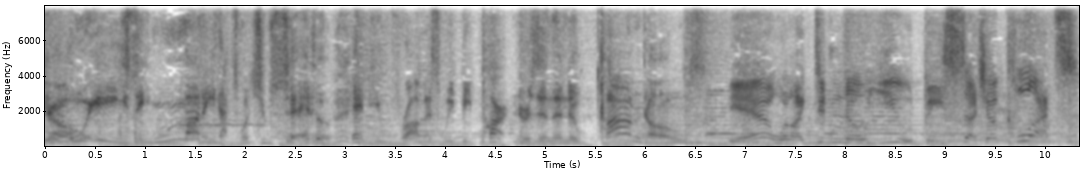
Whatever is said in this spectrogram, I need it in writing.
Yo, easy money, that's what you said. And you promised we'd be partners in the new condos. Yeah, well, I didn't know you'd be such a klutz.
